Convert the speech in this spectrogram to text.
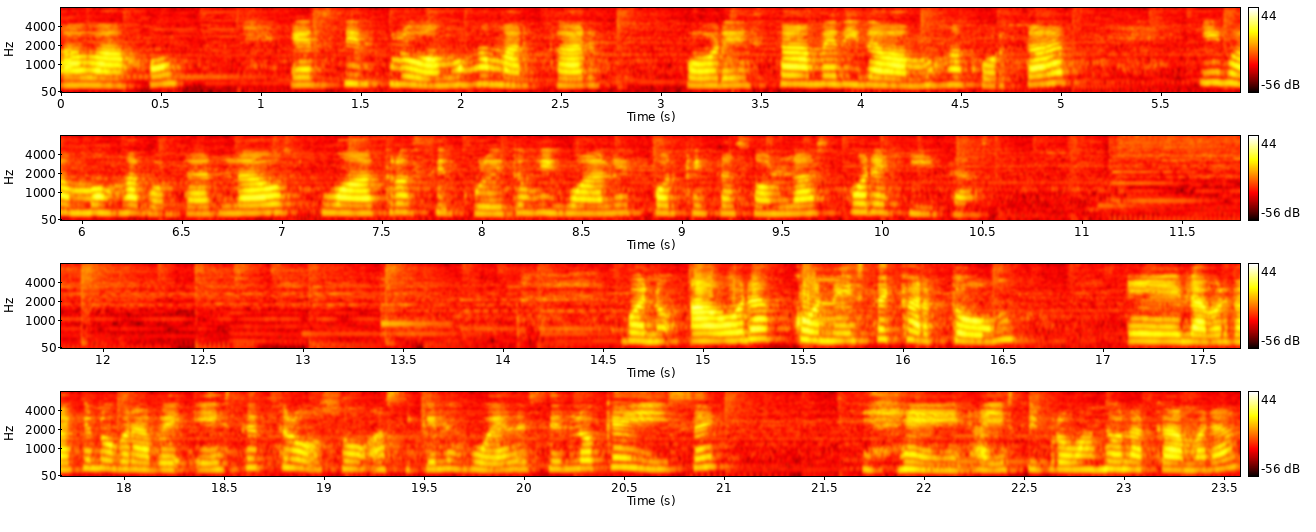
abajo el círculo, vamos a marcar por esta medida, vamos a cortar y vamos a cortar los cuatro circulitos iguales porque estas son las orejitas. Bueno, ahora con este cartón, eh, la verdad que no grabé este trozo, así que les voy a decir lo que hice. Ahí estoy probando la cámara.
